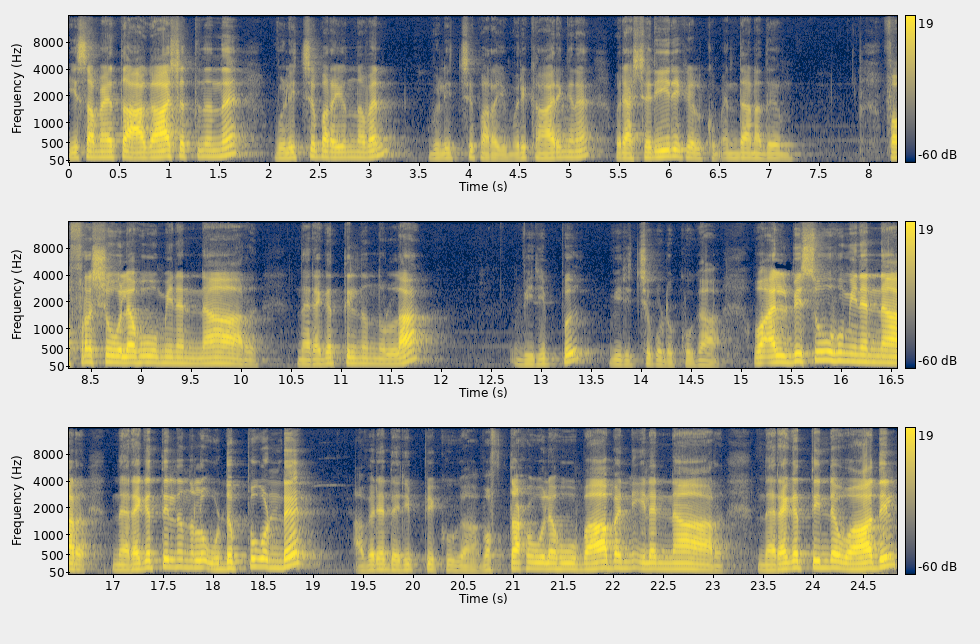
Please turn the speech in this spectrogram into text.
ഈ സമയത്ത് ആകാശത്ത് നിന്ന് വിളിച്ചു പറയുന്നവൻ വിളിച്ച് പറയും. ഒരു കാര്യം ഇങ്ങനെ ഒരു അശരീരി കേൾക്കും. എന്താണത്? ഫഫ്രഷു ലഹു മിനന്നാർ നരകത്തിൽ നിന്നുള്ള വിരിപ്പ് വിരിച്ചു കൊടുക്കുക. വ അൽബിസൂഹു മിനന്നാർ നരകത്തിൽ നിന്നുള്ള ഉടുപ്പ് കൊണ്ട് അവരെ ധരിപ്പിക്കുക. വഫ്തഹു ലഹു ബാബൻ ഇലന്നാർ നരകത്തിന്റെ വാതിൽ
